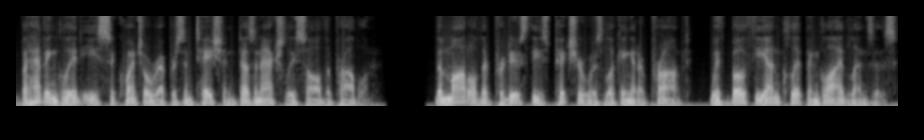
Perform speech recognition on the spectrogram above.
But having GLID-E's sequential representation doesn't actually solve the problem. The model that produced these picture was looking at a prompt, with both the unclip and glide lenses,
